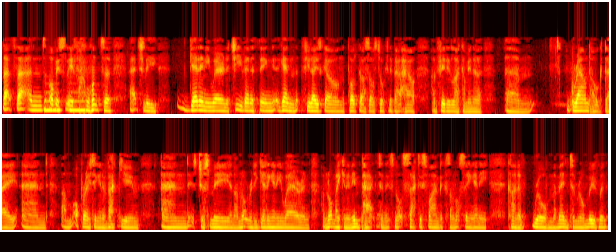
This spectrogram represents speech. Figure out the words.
that's that. And mm-hmm. obviously, if I want to actually get anywhere and achieve anything, again, a few days ago on the podcast, I was talking about how I'm feeling like I'm in a um, groundhog day and I'm operating in a vacuum and it's just me and I'm not really getting anywhere and I'm not making an impact and it's not satisfying because I'm not seeing any kind of real momentum, real movement.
